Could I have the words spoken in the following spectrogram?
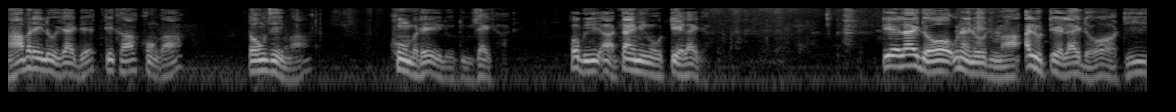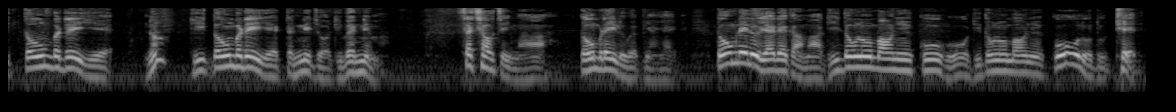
၅ပရိတ်လို့ရိုက်တယ်တစ်ခါခွန်က၃ချိန်မှာခွန်ပရိတ်လို့သူရိုက်ထားတယ်ဟုတ်ပြီအာတိုင်မင်ကိုတည်လိုက်တာတည်လိုက်တော့ဥနိုင်တို့ဒီမှာအဲ့လိုတည်လိုက်တော့ဒီသုံးပရိတ်ရဲ့နော်ဒီသုံးပရိတ်ရဲ့တစ်နှစ်ကျော်ဒီဘက်နှစ်မှာ16ချိန်မှာသုံးပရိတ်လို့ပဲပြန်ရိုက်တယ်သုံးပရိတ်လို့ရိုက်တဲ့အခါမှာဒီသုံးလုံးပေါင်းချင်း6ကိုဒီသုံးလုံးပေါင်းချင်း6လို့သူထည့်တယ်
